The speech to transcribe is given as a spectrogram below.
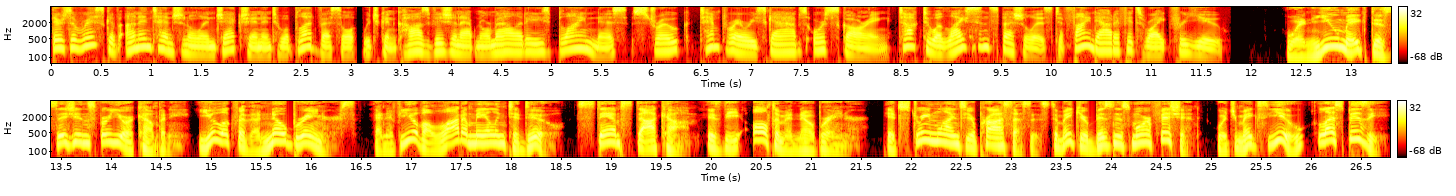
There's a risk of unintentional injection into a blood vessel, which can cause vision abnormalities, blindness, stroke, temporary scabs, or scarring. Talk to a licensed specialist to find out if it's right for you. When you make decisions for your company, you look for the no brainers. And if you have a lot of mailing to do, stamps.com is the ultimate no brainer. It streamlines your processes to make your business more efficient, which makes you less busy.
